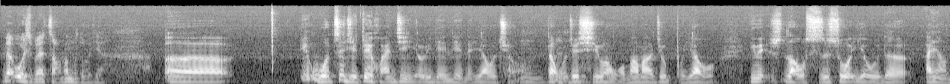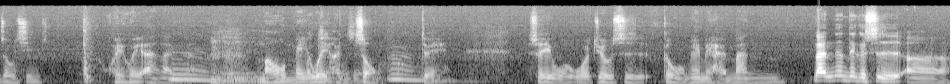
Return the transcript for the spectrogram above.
那为什么要找那么多家？呃，因为我自己对环境有一点点的要求，但我就希望我妈妈就不要，因为老实说，有的安养中心灰灰暗暗的，然后霉味很重，对，所以我我就是跟我妹妹还蛮，那那那个是呃。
